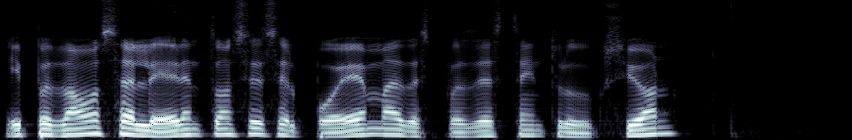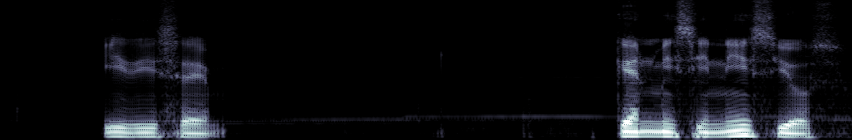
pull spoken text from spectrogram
Y pues vamos a leer entonces el poema después de esta introducción. Y dice, que en mis inicios,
